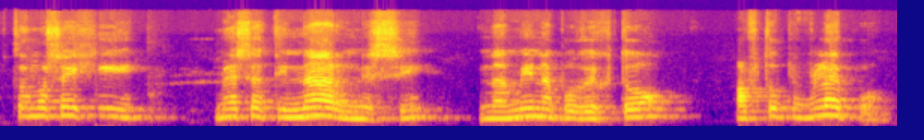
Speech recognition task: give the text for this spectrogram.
Αυτό όμως έχει μέσα την άρνηση να μην αποδεχτώ αυτό που βλέπω.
